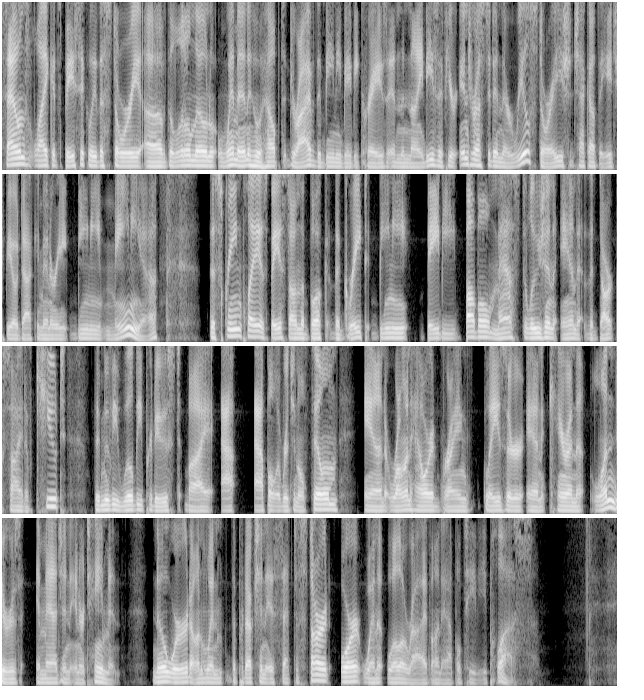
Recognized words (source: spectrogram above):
Sounds like it's basically the story of the little known women who helped drive the Beanie Baby craze in the 90s. If you're interested in their real story, you should check out the HBO documentary Beanie Mania. The screenplay is based on the book The Great Beanie Baby Bubble, Mass Delusion, and The Dark Side of Cute. The movie will be produced by A- Apple Original Film and Ron Howard, Brian Grazer, and Karen Lunder's Imagine Entertainment. No word on when the production is set to start or when it will arrive on Apple TV Plus.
